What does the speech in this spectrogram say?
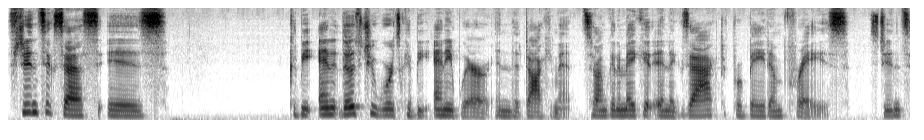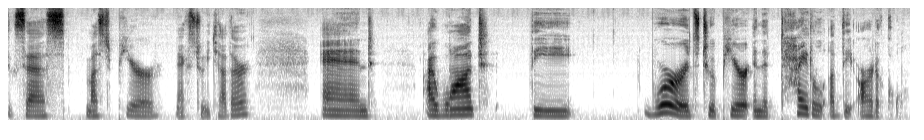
student success is could be any, those two words could be anywhere in the document. So I'm going to make it an exact verbatim phrase. Student success must appear next to each other. And I want the words to appear in the title of the article.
